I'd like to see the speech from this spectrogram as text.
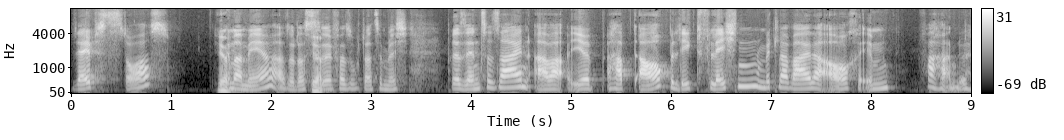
selbst Stores, ja. immer mehr. Also das ja. versucht da ziemlich präsent zu sein. Aber ihr habt auch belegt Flächen mittlerweile auch im Fachhandel.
